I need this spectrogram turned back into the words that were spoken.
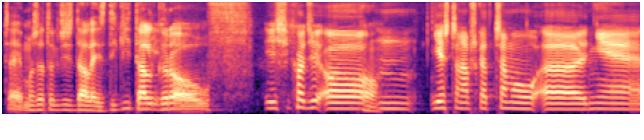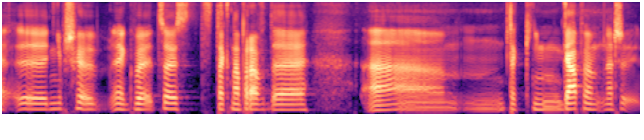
Czekaj, może to gdzieś dalej jest. Digital growth. Jeśli chodzi o, O. Mm, jeszcze na przykład czemu e, nie, e, nie prze- jakby co jest tak naprawdę em, takim gapem, znaczy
